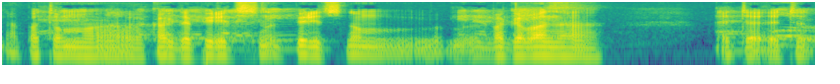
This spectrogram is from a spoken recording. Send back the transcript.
А потом, когда перед, перед сном Бхагавана это, это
